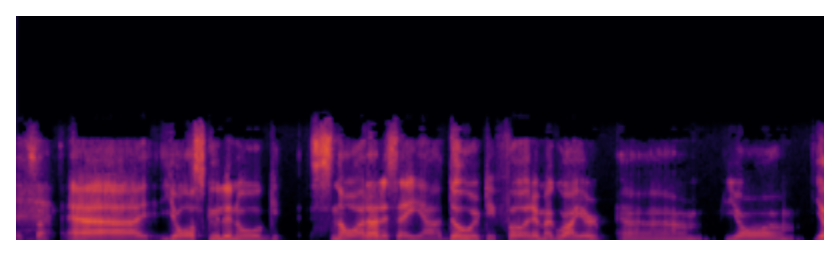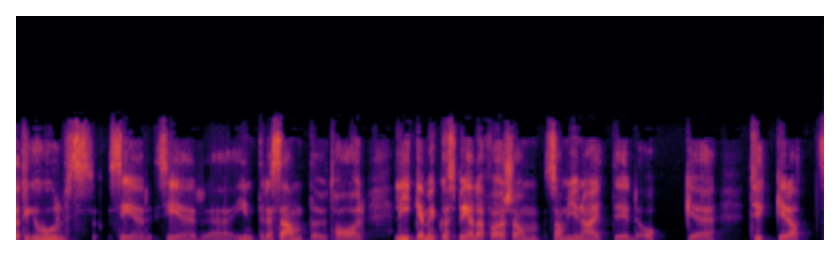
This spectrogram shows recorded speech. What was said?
Exakt. Uh, jag skulle nog snarare säga Doherty före Maguire. Uh, jag, jag tycker Wolves ser, ser uh, intressanta ut, har lika mycket att spela för som, som United och tycker att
